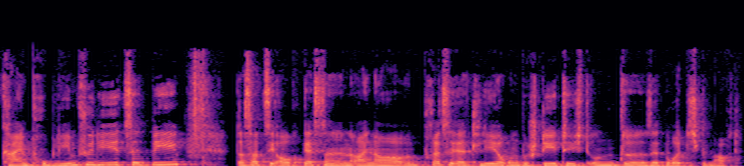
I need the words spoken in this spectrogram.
kein Problem für die EZB. Das hat sie auch gestern in einer Presseerklärung bestätigt und äh, sehr deutlich gemacht.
